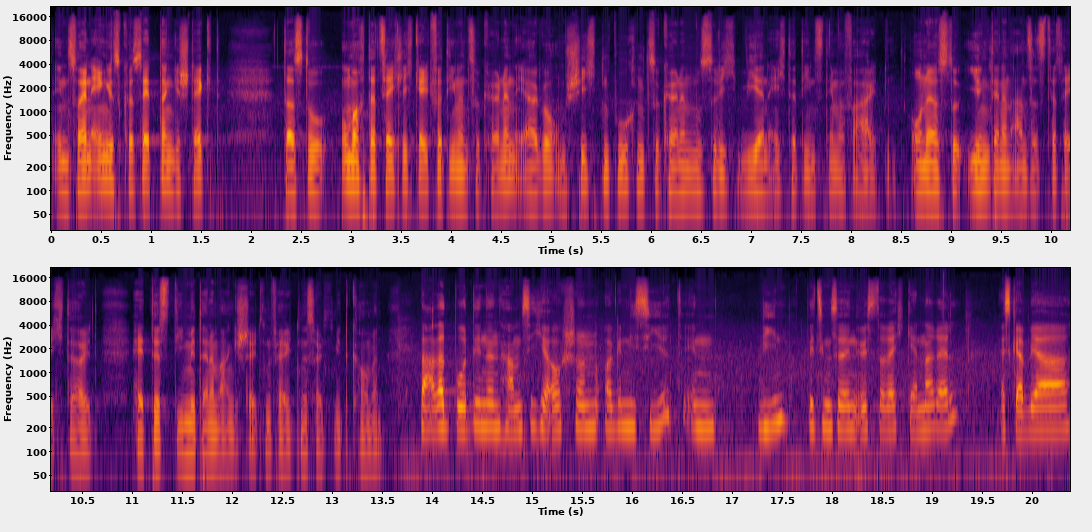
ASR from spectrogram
in so ein enges Korsett dann gesteckt, dass du, um auch tatsächlich Geld verdienen zu können, ergo um Schichten buchen zu können, musst du dich wie ein echter Dienstnehmer verhalten. Ohne dass du irgendeinen Ansatz der Rechte halt hättest, die mit einem Angestelltenverhältnis halt mitkommen. Fahrradbootinnen haben sich ja auch schon organisiert in Wien bzw. in Österreich generell. Es gab ja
